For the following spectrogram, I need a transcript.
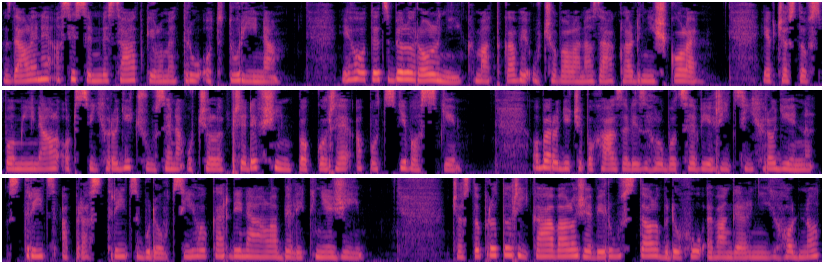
vzdálené asi 70 kilometrů od Turína. Jeho otec byl rolník, matka vyučovala na základní škole. Jak často vzpomínal, od svých rodičů se naučil především pokoře a poctivosti. Oba rodiče pocházeli z hluboce věřících rodin. Strýc a prastrýc budoucího kardinála byli kněží. Často proto říkával, že vyrůstal v duchu evangelních hodnot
